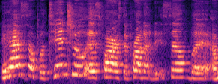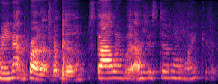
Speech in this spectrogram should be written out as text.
it has some potential as far as the product itself, but I mean not the product, but the styler. But I just still don't like it.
